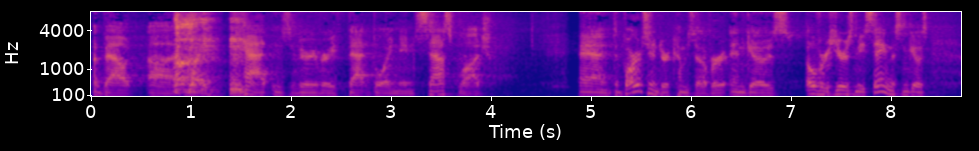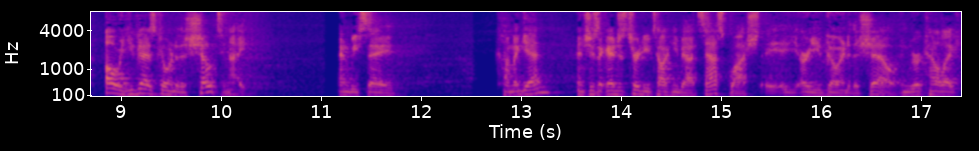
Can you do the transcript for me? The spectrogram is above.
about uh, my cat, who's a very very fat boy named Sasquatch, and the bartender comes over and goes overhears me saying this and goes, "Oh, you guys going to the show tonight?" And we say, "Come again?" And she's like, "I just heard you talking about Sasquatch. Are you going to the show?" And we were kind of like.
